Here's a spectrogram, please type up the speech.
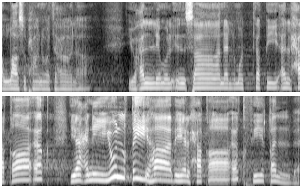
الله سبحانه وتعالى يعلم الإنسان المتقي الحقائق يعني يلقي هذه الحقائق في قلبه.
